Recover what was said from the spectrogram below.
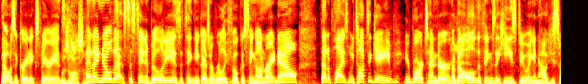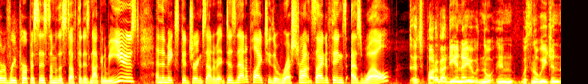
That was a great experience. It was awesome. And I know that sustainability is a thing you guys are really focusing on right now. That applies. We talked to Gabe, your bartender, about all of the things that he's doing and how he sort of repurposes some of the stuff that is not going to be used and then makes good drinks out of it. Does that apply to the restaurant side of things as well? It's part of our DNA with, Nor- in, with Norwegian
